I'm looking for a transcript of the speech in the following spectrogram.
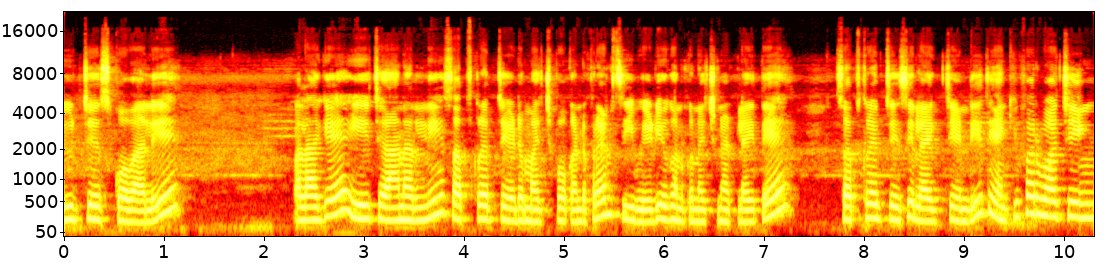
యూజ్ చేసుకోవాలి. అలాగే ఈ ఛానల్ని సబ్స్క్రైబ్ చేయడం మర్చిపోకండి ఫ్రెండ్స్. ఈ వీడియో కనుక నచ్చినట్లయితే సబ్స్క్రైబ్ చేసి లైక్ చేయండి. Thank for watching.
